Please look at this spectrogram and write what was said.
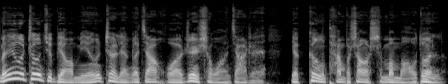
没有证据表明这两个家伙认识王家人，也更谈不上什么矛盾了。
